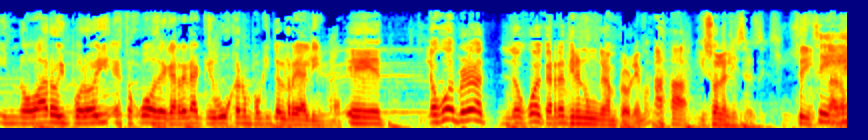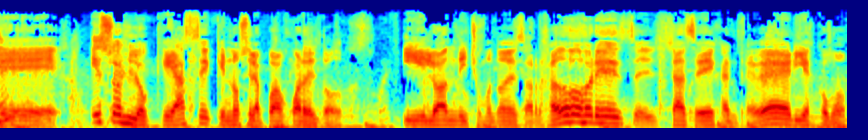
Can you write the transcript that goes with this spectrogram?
innovar hoy por hoy estos juegos de carrera que buscan un poquito el realismo. Eh, los, juegos de problema- los juegos de carrera tienen un gran problema Ajá. y son las licencias. Sí, Sí. claro. Eh, eso es lo que hace que no se la puedan jugar del todo. Y lo han dicho un montón de desarrolladores, eh, ya se deja entrever y es como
